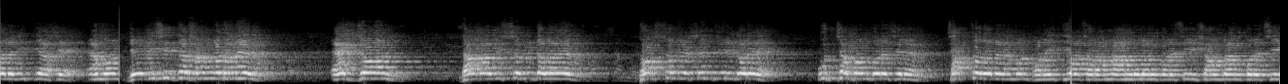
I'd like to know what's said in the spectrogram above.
দলের ইতিহাসে, এমন যে নিষিদ্ধ সংগঠনের একজন ঢাকা বিশ্ববিদ্যালয়ের ধর্ষণের সেঞ্চুরি করে উদযাপন করেছিলেন। ছাত্র দলের এমন কোন ইতিহাস, আমরা আন্দোলন করেছি, সংগ্রাম করেছি।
